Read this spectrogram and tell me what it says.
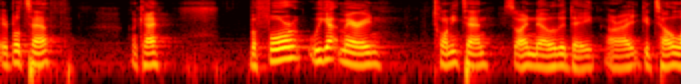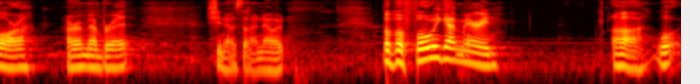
April 10th, okay? Before we got married, 2010, so I know the date, all right? You could tell Laura, I remember it. She knows that I know it. But before we got married, uh, well,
